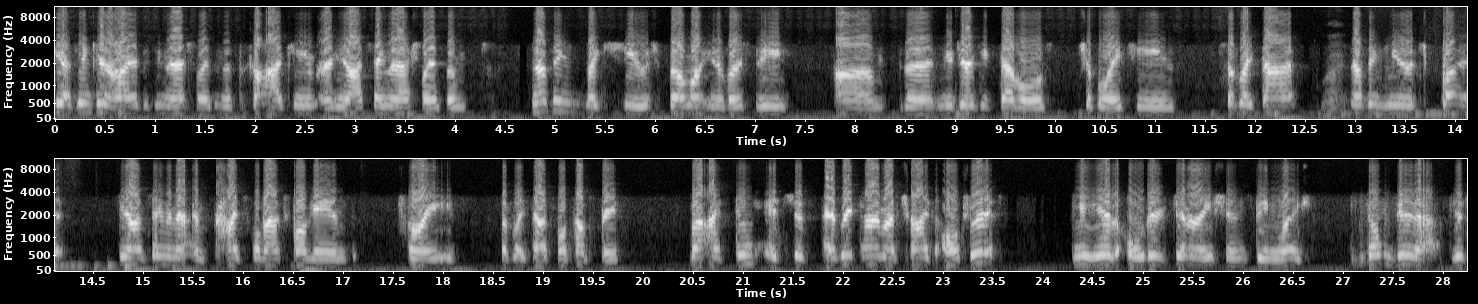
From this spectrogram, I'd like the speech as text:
Yeah, I think you're hired to sing the national anthem. This is how I came, or you know, I sang the national anthem. Nothing like huge. Belmont University, um, the New Jersey Devils, AAA teams, stuff like that Right. nothing huge, but you know, I'm saying in high school basketball games, parades, stuff like that, small town parades. But I think it's just every time I've tried to alter it, you hear the older generations being like, "Don't do that. Just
